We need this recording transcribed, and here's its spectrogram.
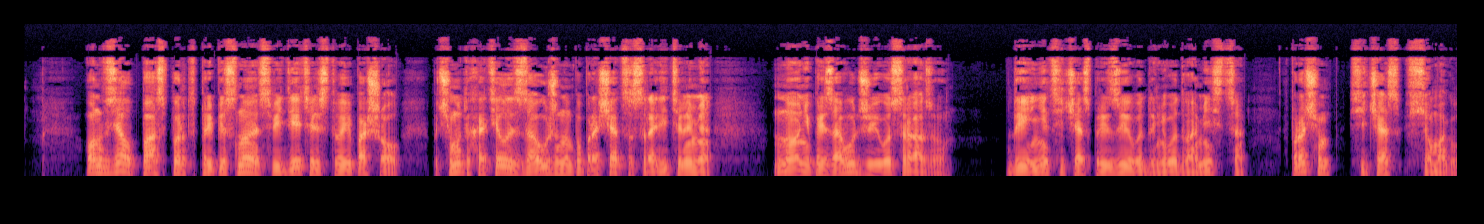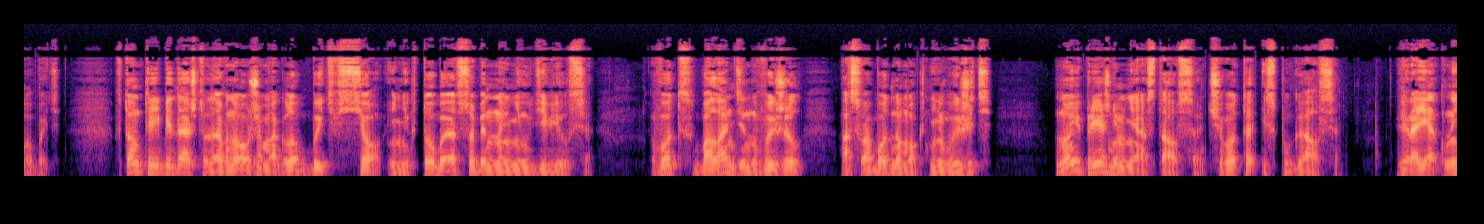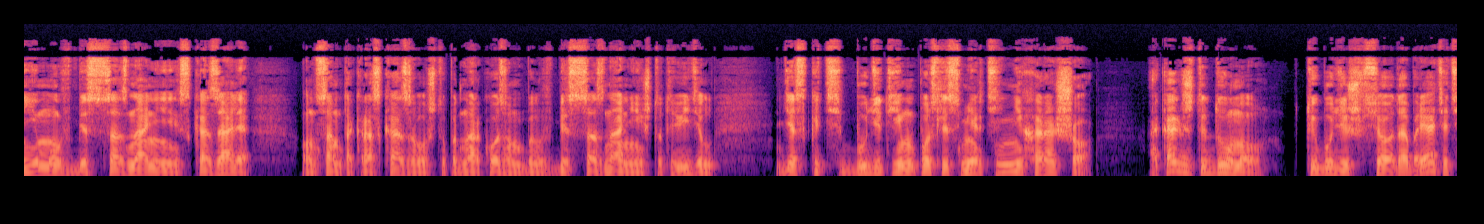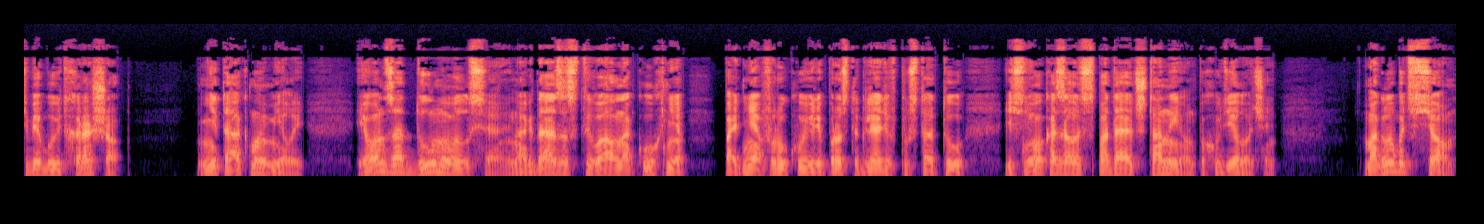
Он взял паспорт, приписное свидетельство и пошел. Почему-то хотелось за ужином попрощаться с родителями, но не призовут же его сразу. Да и нет сейчас призыва, до него два месяца. Впрочем, сейчас все могло быть. В том-то и беда, что давно уже могло быть все, и никто бы особенно не удивился. Вот Баландин выжил, а свободно мог не выжить, но и прежним не остался, чего-то испугался. Вероятно, ему в бессознании сказали Он сам так рассказывал, что под наркозом был в бессознании что-то видел. Дескать, будет ему после смерти нехорошо. А как же ты думал? Ты будешь все одобрять, а тебе будет хорошо. Не так, мой милый. И он задумывался, иногда застывал на кухне, подняв руку или просто глядя в пустоту, и с него, казалось, спадают штаны, он похудел очень. Могло быть все.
